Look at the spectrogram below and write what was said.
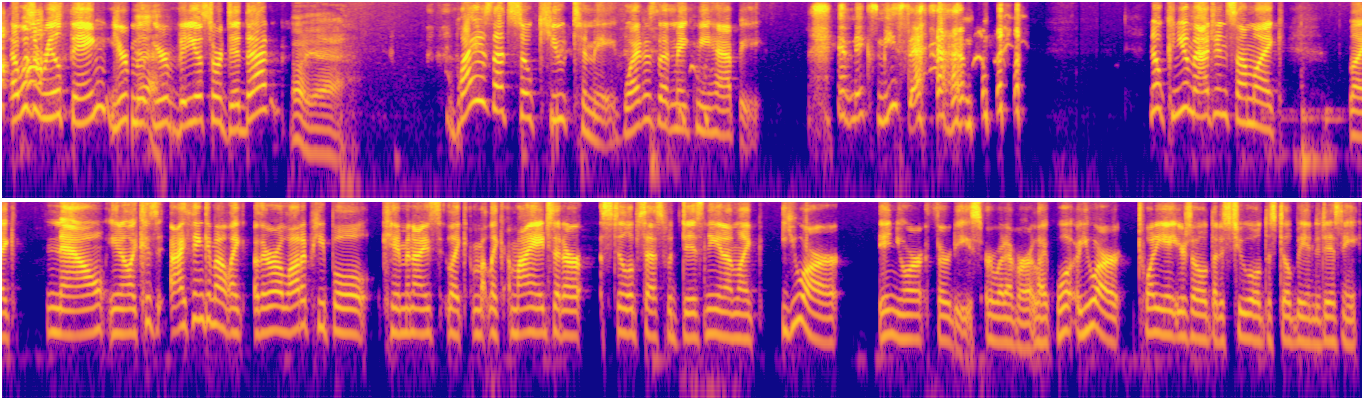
That was a real thing. Your Yeah. your video store did that. oh yeah, Why is that so cute to me? Why does that make me happy? It makes me sad. No, can you imagine some like like now, you know, like cuz I think about like there are a lot of people Kim and I's like m- like my age that are still obsessed with Disney and I'm like you are in your 30s or whatever. Like what you are 28 years old that is too old to still be into Disney.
